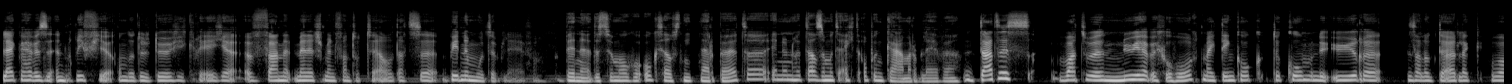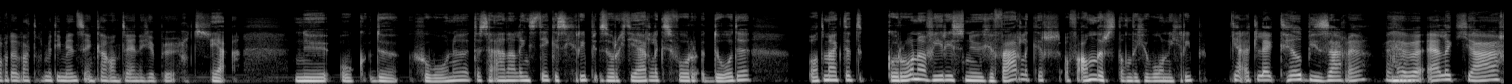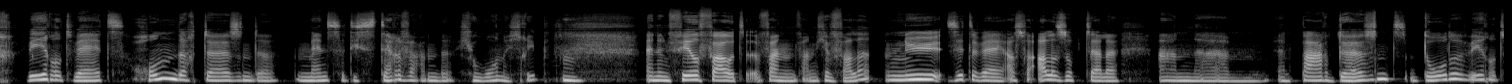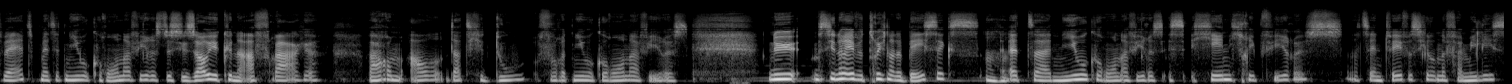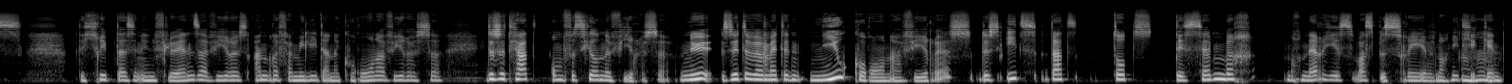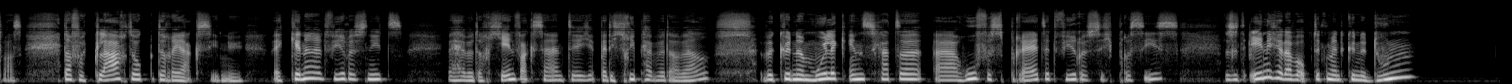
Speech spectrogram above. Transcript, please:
Blijkbaar hebben ze een briefje onder de deur gekregen van het management van het hotel dat ze binnen moeten blijven. Binnen, dus ze mogen ook zelfs niet naar buiten in hun hotel. Ze moeten echt op een kamer blijven. Dat is wat we nu hebben gehoord, maar ik denk ook de komende uren zal ook duidelijk worden wat er met die mensen in quarantaine gebeurt. Ja. Nu, ook de gewone, tussen aanhalingstekens, griep zorgt jaarlijks voor doden. Wat maakt het coronavirus nu gevaarlijker of anders dan de gewone griep? Ja, het lijkt heel bizar. Hè? We mhm. hebben elk jaar wereldwijd honderdduizenden mensen die sterven aan de gewone griep. Mhm. En een veelvoud van, van gevallen. Nu zitten wij, als we alles optellen, aan ehm, een paar duizend doden wereldwijd met het nieuwe coronavirus. Dus je zou je kunnen afvragen waarom al dat gedoe voor het nieuwe coronavirus. Nu, misschien nog even terug naar de basics. Mhm. Het uh, nieuwe coronavirus is geen griepvirus. Dat zijn twee verschillende families. De griep dat is een influenzavirus, andere familie dan de coronavirussen. Dus het gaat om verschillende virussen. Nu zitten we met een nieuw coronavirus, dus iets dat tot december nog nergens was beschreven, nog niet gekend was. Dat verklaart ook de reactie nu. Wij kennen het virus niet, we hebben er geen vaccin tegen. Bij de griep hebben we dat wel. We kunnen moeilijk inschatten uh, hoe verspreidt het virus zich precies. Dus het enige dat we op dit moment kunnen doen,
